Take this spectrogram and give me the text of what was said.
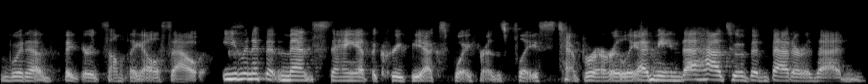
would have figured something else out, even if it meant staying at the creepy ex boyfriend's place temporarily. I mean, that had to have been better than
